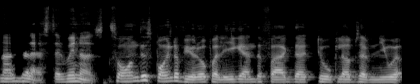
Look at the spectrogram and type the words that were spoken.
nonetheless. They're winners. So on this point of Europa League and the fact that two clubs have new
